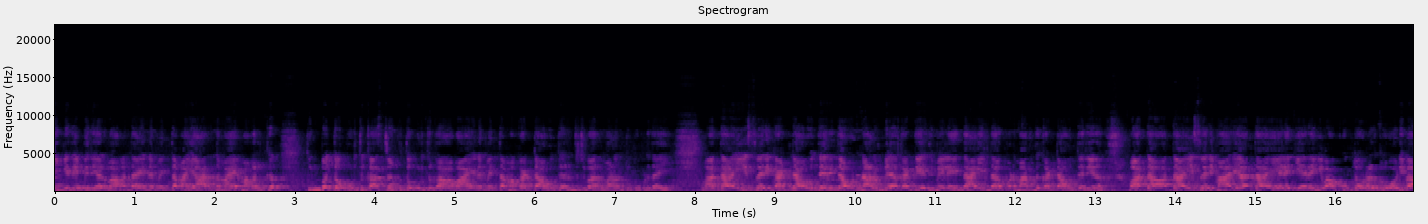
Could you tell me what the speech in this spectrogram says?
நீங்கள் பெரியாள் வாங்க என்னை பெத்தம்மா யார் இந்த மய மகளுக்கு துன்பத்தை கொடுத்து கஷ்டத்தை கொடுத்துருக்கா? வா என்னை பெத்தம்மா கட்டு அவுத்து எறிஞ்சிட்டு வரணும். மனம்ட்டு கூப்பிடுதாயி ஆத்தா ஈஸ்வரி கட்டு அவுத்து ஒன்னாலும் உன்னால முடியாது கட்டு எதுவுமே இல்லை இந்த தாய் இந்த அப்பனை மறந்து கட்டு அவுத்தெறியணும் வாத்தா ஆத்தா ஈஸ்வரி மாரியாத்தா ஏழைக்கு இறங்கி வா கூப்பிட்டவர்களுக்கு ஓடி வா.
